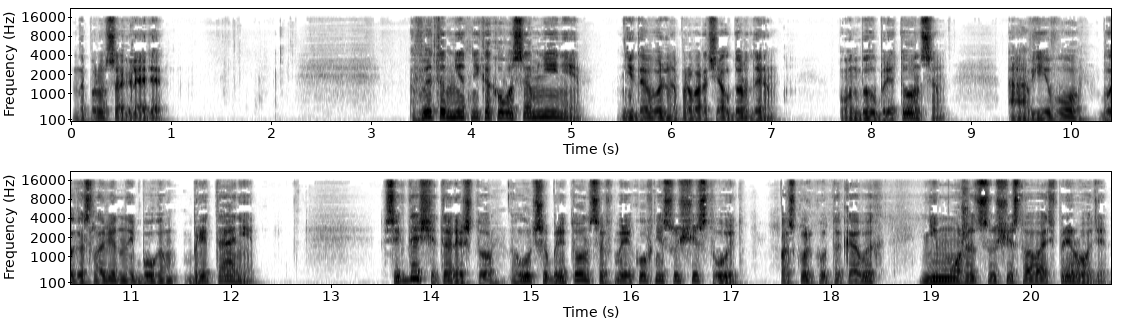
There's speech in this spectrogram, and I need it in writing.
на паруса глядя. В этом нет никакого сомнения, недовольно проворчал Дорден. Он был бретонцем, а в его благословенной богом Британии всегда считали, что лучше бретонцев моряков не существует, поскольку таковых не может существовать в природе,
